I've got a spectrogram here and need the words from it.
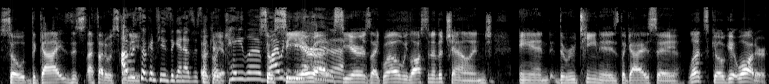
So the guy, this I thought it was I was so confused again. I was just like, Okay, oh. Caleb, So why would Ciera, you do that? Ciera's like, well, we lost another challenge, and the routine is the guys say, "Let's go get water,"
